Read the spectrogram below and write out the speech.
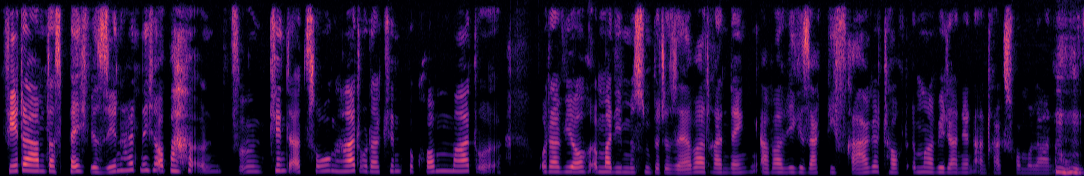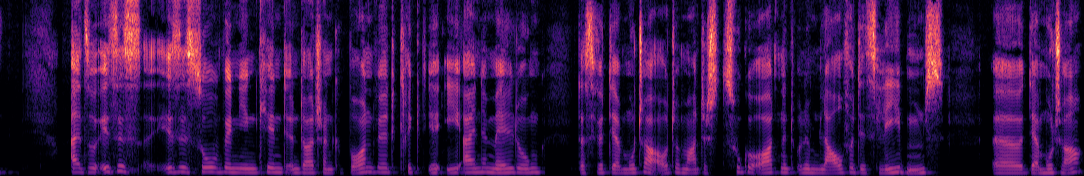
Väter haben das Pech, wir sehen halt nicht, ob er ein Kind erzogen hat oder Kind bekommen hat oder, oder wie auch immer, die müssen bitte selber dran denken. Aber wie gesagt, die Frage taucht immer wieder in den Antragsformularen auf. Mhm. Also ist es, ist es so, wenn ein Kind in Deutschland geboren wird, kriegt ihr eh eine Meldung. Das wird der Mutter automatisch zugeordnet und im Laufe des Lebens äh, der Mutter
